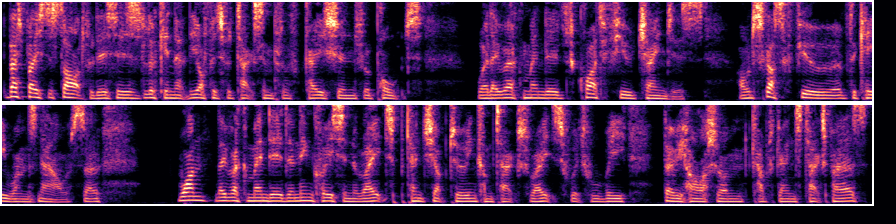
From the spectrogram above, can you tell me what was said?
The best place to start with this is looking at the Office for Tax Simplification's reports, where they recommended quite a few changes. I'll discuss a few of the key ones now. So, one, they recommended an increase in the rates, potentially up to income tax rates, which will be very harsh on capital gains taxpayers.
